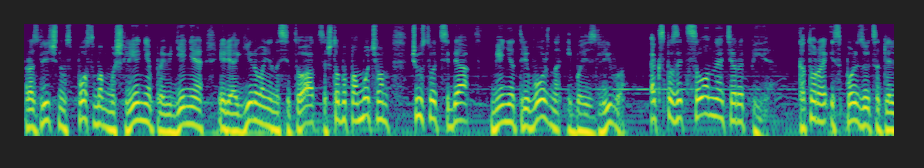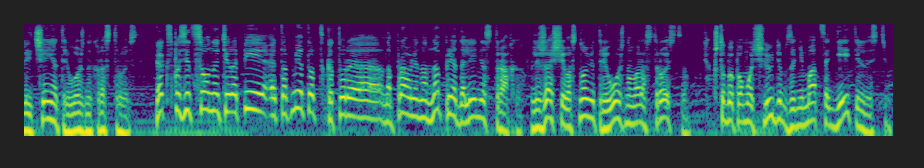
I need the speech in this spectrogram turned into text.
различным способам мышления, проведения и реагирования на ситуации, чтобы помочь вам чувствовать себя менее тревожно и боязливо. Экспозиционная терапия – которая используется для лечения тревожных расстройств. Экспозиционная терапия – это метод, который направлен на преодоление страхов, лежащей в основе тревожного расстройства, чтобы помочь людям заниматься деятельностью,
